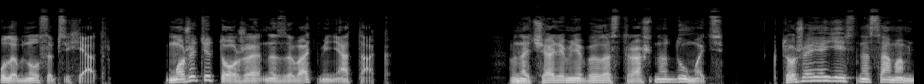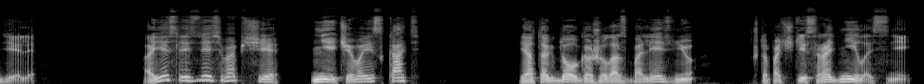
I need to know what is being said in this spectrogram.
улыбнулся психиатр. Можете тоже называть меня так. Вначале мне было страшно думать, кто же я есть на самом деле. А если здесь вообще нечего искать? Я так долго жила с болезнью, что почти сроднилась с ней.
